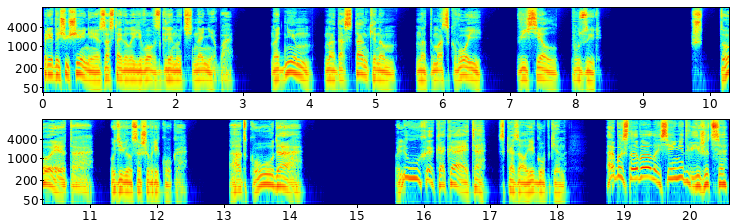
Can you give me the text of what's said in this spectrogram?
Предощущение заставило его взглянуть на небо. Над ним, над Останкиным, над Москвой висел пузырь. «Что это?» — удивился Шеврикука. «Откуда?» «Плюха какая-то», — сказал Егубкин. «Обосновалась и не движется.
